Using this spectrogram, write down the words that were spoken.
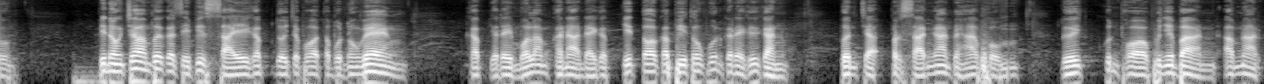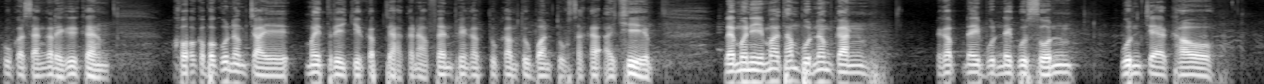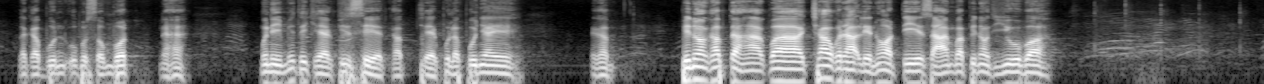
พี่น้องชาวอำเพื่อเกษตรพิสัยครับโดยเฉพาะตำบลหนองแวงครับอย่าได้หมอลำขนาดใดครับติดต่อกับพี่ทองพุ่นก็ได้คือกัน เพิ่นจะประสานงานไปหาผม หรือคุณพ่อผู้ใหญ่บ้านอำนาจกูกระสังก็ได้คือกัน ขอขอบพระคุณน้ำใจไมตรีจิตกับจากคณะแฟนเพลงครับทุกกรรมทุกบอลทุกสาขาอาชีพ และมื่อนี้มาทำบุญน้ำกันนะครับในบุญในกุศล บุญแจกเขาแล้วก็บุญอุปสมบทนะฮะมื่อนี้มิตรแขกพิเศษครับแขกผู้หลักผู้ใหญ่นะครับ พี่น้องครับแต่หากว่าเช่าคณะเรียนฮอดตีสามครับพี่น้องที่อยู่บ่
